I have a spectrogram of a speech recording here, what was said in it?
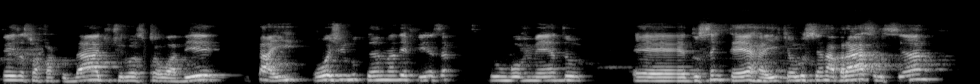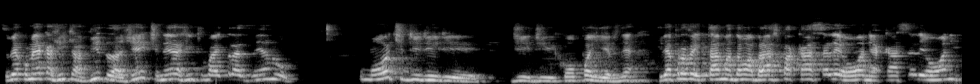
fez a sua faculdade, tirou a sua UAB, está aí hoje lutando na defesa do movimento é, do Sem Terra aí, que é o Luciano. Abraço, Luciano. Você vê como é que a gente, a vida da gente, né? A gente vai trazendo um monte de, de, de, de companheiros, né? Queria aproveitar e mandar um abraço para a Cássia Leone, a Cássia Leone,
